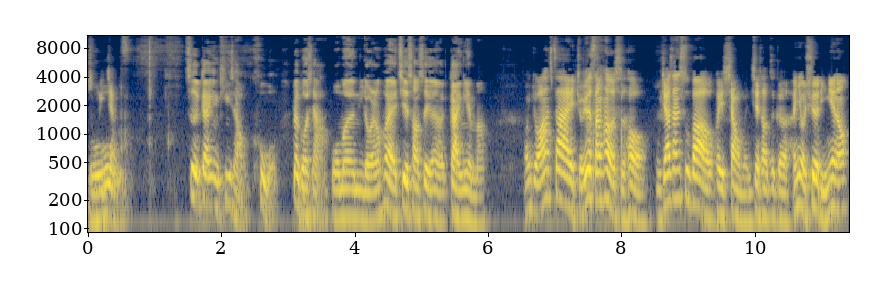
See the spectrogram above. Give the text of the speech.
处理这样子。这个概念听起来好酷哦。那国想，我们有人会来介绍这个概念吗？哦有啊，在九月三号的时候，五加三速报会向我们介绍这个很有趣的理念哦。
